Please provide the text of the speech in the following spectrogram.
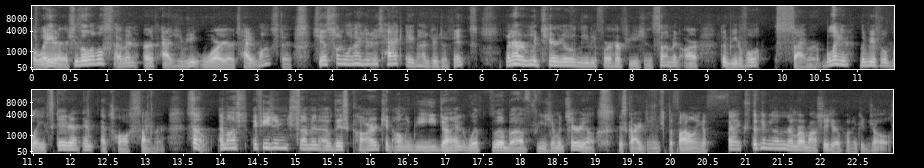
Blader. She's a level 7 Earth Attribute Warrior type monster. She has 2100 attack, 800 defense, and her materials needed for her fusion summon are the beautiful Cyber Blade, the beautiful Blade Skater, and Etoile Cyber. So, a fusion summon of this card can only be done with the above fusion material. This card gains the following effects depending on the number of monsters your opponent controls.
